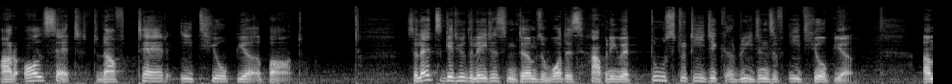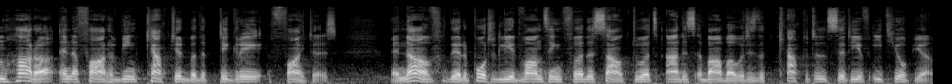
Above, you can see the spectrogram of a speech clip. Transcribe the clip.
are all set to now tear Ethiopia apart. So let's get you the latest in terms of what is happening with two strategic regions of Ethiopia. Amhara and Afar have been captured by the Tigray fighters. And now they're reportedly advancing further south towards Addis Ababa, which is the capital city of Ethiopia.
